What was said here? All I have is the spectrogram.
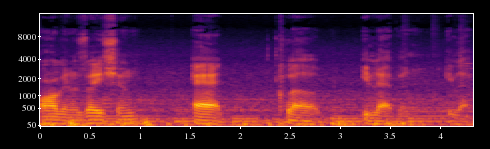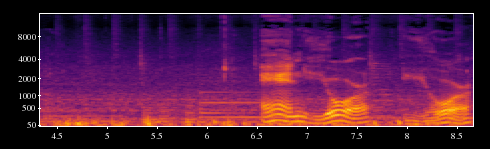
organization at Club 1111. And your your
